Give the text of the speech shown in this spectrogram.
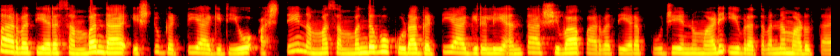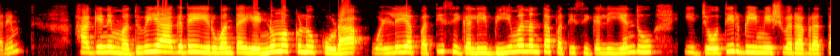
ಪಾರ್ವತಿಯರ ಸಂಬಂಧ ಎಷ್ಟು ಗಟ್ಟಿಯಾಗಿದೆಯೋ ಅಷ್ಟೇ ನಮ್ಮ ಸಂಬಂಧವೂ ಕೂಡ ಗಟ್ಟಿಯಾಗಿರಲಿ ಅಂತ ಶಿವ ಪಾರ್ವತಿಯರ ಪೂಜೆಯನ್ನು ಮಾಡಿ ಈ ವ್ರತವನ್ನು ಮಾಡುತ್ತಾರೆ. ಹಾಗೆಯೇ ಮದುವೆಯಾಗದೇ ಇರುವಂಥ ಹೆಣ್ಣು ಮಕ್ಕಳು ಕೂಡ ಒಳ್ಳೆಯ ಪತಿ ಸಿಗಲಿ ಭೀಮನಂಥ ಪತಿ ಸಿಗಲಿ ಎಂದು ಈ ಜ್ಯೋತಿರ್ಭೀಮೇಶ್ವರ ವ್ರತ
